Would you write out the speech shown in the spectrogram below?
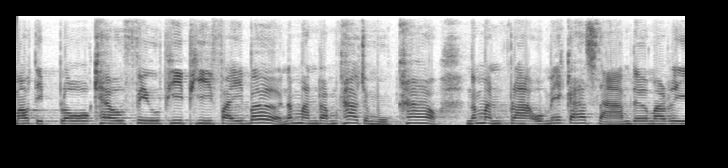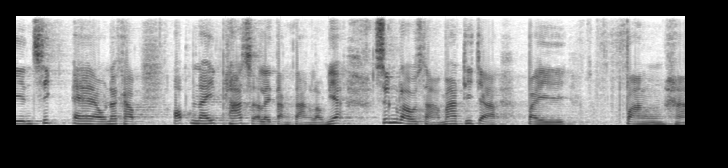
มัลติโปรแคลฟิล PP Fiber น้ำมันรำข้าวจมูกข้าว น้ำมันปลาโอเมก้า 3 เดอร์มารีนซิกแอลนะครับออฟไนท์พลัสอะไรต่างๆ เหล่านี้ซึ่งเราสามารถที่จะไปฟังหา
